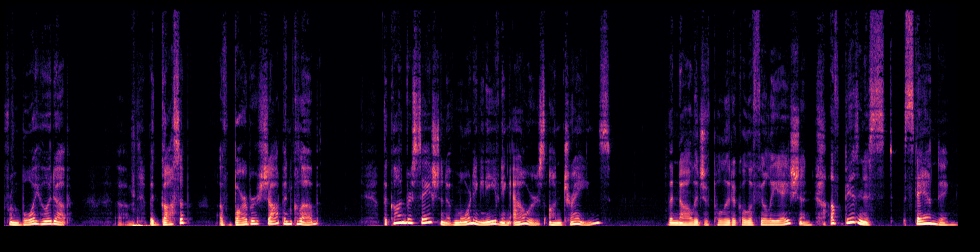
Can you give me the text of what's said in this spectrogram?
from boyhood up um, the gossip of barber shop and club, the conversation of morning and evening hours on trains, the knowledge of political affiliation, of business standing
